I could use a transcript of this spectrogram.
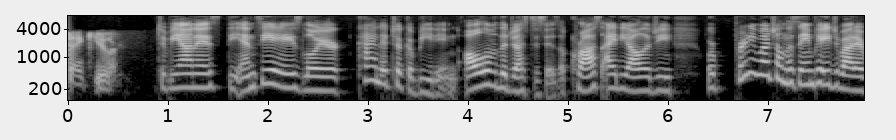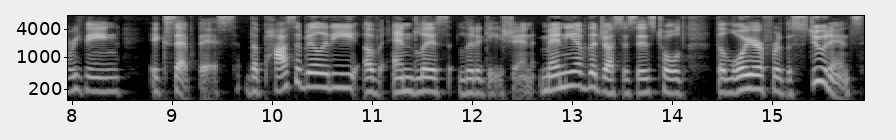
Thank you. To be honest, the NCAA's lawyer kind of took a beating. All of the justices across ideology were pretty much on the same page about everything except this the possibility of endless litigation. Many of the justices told the lawyer for the students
